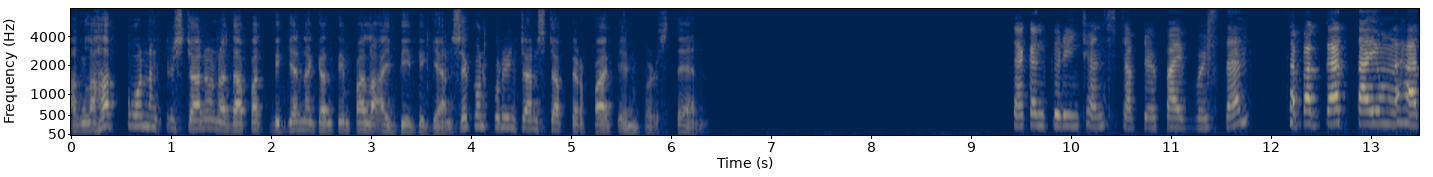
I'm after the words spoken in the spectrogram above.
ang lahat po ng Kristiyano na dapat bigyan ng gantimpala ay bibigyan. 2 Corinthians chapter 5 and verse 10. 2 Corinthians chapter 5 verse 10 sapagkat tayong lahat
